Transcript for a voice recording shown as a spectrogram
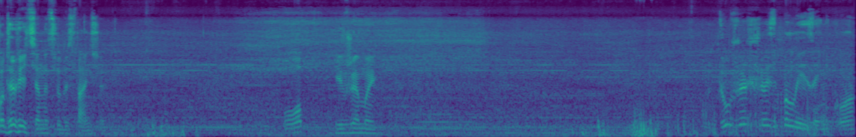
Подивіться на цю дистанцію. Оп, і вже ми. Дуже щось близенько.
